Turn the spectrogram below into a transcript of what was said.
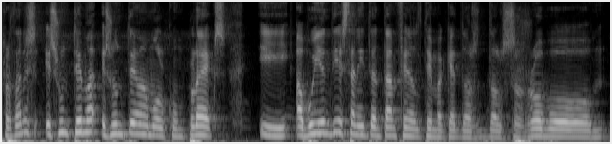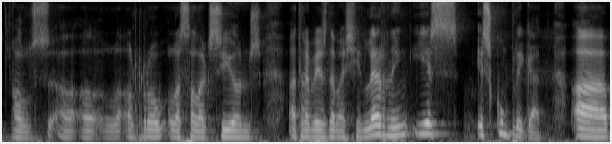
per tant és, és, un tema, és un tema molt complex i avui en dia estan intentant fer el tema aquest dels, dels robo els, el, el, el, robo, les seleccions a través de machine learning i és, és complicat uh,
